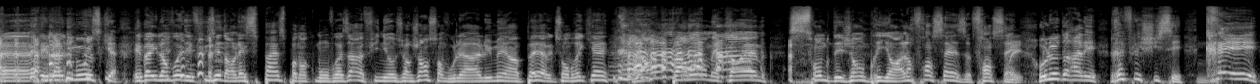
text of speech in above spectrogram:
Euh, Elon Musk, eh ben, il envoie des fusées dans l'espace pendant que mon voisin a fini aux urgences en voulant allumer un paix avec son briquet. Alors, pardon, mais quand même, sont des gens brillants. Alors, française, français, Oui. au lieu de râler, réfléchissez, créez,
